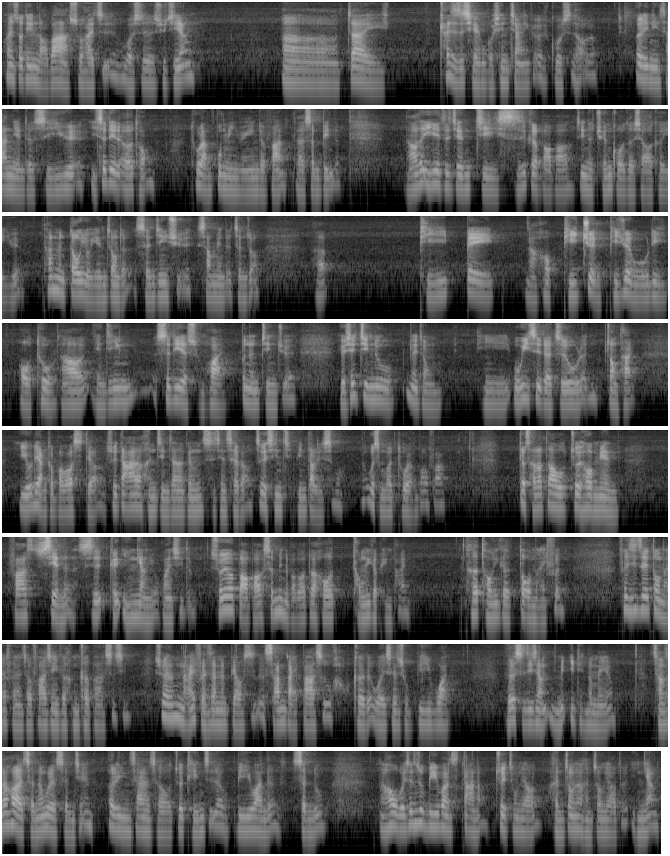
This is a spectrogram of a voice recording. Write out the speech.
欢迎收听《老爸说孩子》，我是徐吉阳。呃，在开始之前，我先讲一个故事好了。二零零三年的十一月，以色列的儿童突然不明原因的发呃生病了，然后在一夜之间，几十个宝宝进了全国的小儿科医院，他们都有严重的神经学上面的症状，呃，疲惫。然后疲倦、疲倦无力、呕吐，然后眼睛视力的损坏，不能警觉，有些进入那种你无意识的植物人状态。有两个宝宝死掉，所以大家很紧张的跟时间赛跑。这个新疾病到底是什么？那为什么会突然爆发？调查到到最后面，发现了是跟营养有关系的。所有宝宝生病的宝宝都要喝同一个品牌。喝同一个豆奶粉，分析这些豆奶粉的时候，发现一个很可怕的事情。虽然奶粉上面标示了三百八十五毫克的维生素 B one，而实际上里面一点都没有。厂商后来承认，为了省钱，二零零三的时候就停止了 B one 的渗入。然后维生素 B one 是大脑最重要、很重要、很重要的营养，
